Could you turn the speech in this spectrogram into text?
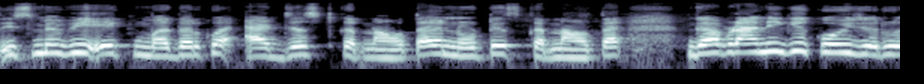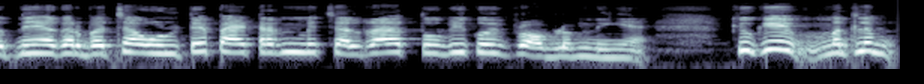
तो इसमें भी एक मदर को एडजस्ट करना होता है नोटिस करना होता है। घबराने की कोई ज़रूरत नहीं अगर बच्चा उल्टे पैटर्न में चल रहा है तो भी कोई प्रॉब्लम नहीं है। क्योंकि मतलब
